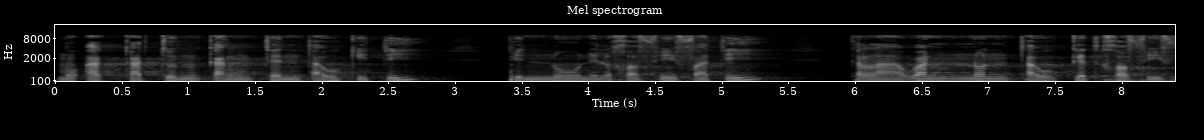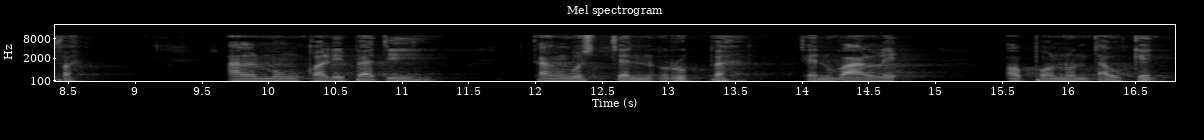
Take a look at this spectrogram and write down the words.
muakkadun kang den taukiti bin nunil khafifati kelawan nun taukid khafifah. Al munqalibati kang wis den rubah den walik apa nun taukid?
